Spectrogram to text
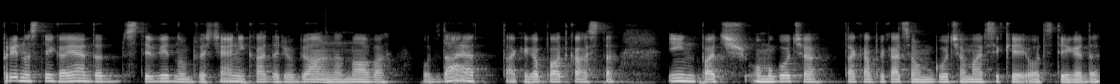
Prednost tega je, da ste vedno obveščeni, kadar je objavljena nova oddaja takega podcasta in pač omogoča, taka aplikacija omogoča marsikaj od tega, da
